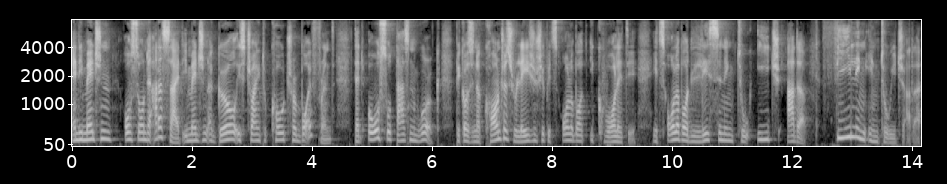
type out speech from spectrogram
And imagine also on the other side, imagine a girl is trying to coach her boyfriend. That also doesn't work because in a conscious relationship, it's all about equality. It's all about listening to each other, feeling into each other,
